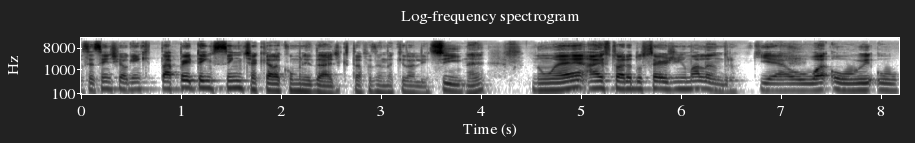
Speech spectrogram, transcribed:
Você sente que é alguém que está pertencente àquela comunidade que está fazendo aquilo ali, Sim. né? Não é a história do Serginho Malandro, que é o... o, o, o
